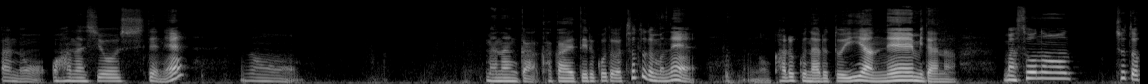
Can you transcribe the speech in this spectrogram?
あの、お話をしてね、あの、まあなんか抱えてることがちょっとでもね、軽くなるといいやんね、みたいな。まあその、ちょっと、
